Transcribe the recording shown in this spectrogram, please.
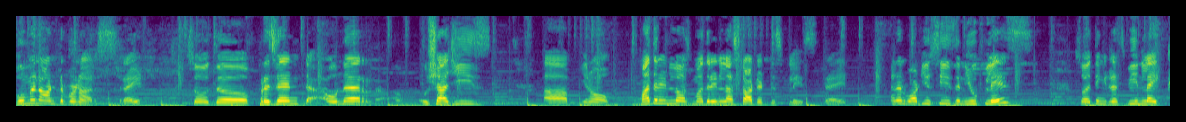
women entrepreneurs, right? So the present owner Ushaji's uh, you know mother-in-law's mother-in-law started this place, right? And then what you see is a new place. So I think it has been like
